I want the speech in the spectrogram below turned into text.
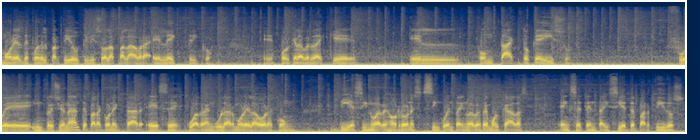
Morel después del partido, utilizó la palabra eléctrico, eh, porque la verdad es que el contacto que hizo fue impresionante para conectar ese cuadrangular. Morel ahora con 19 jonrones, 59 remolcadas en 77 partidos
